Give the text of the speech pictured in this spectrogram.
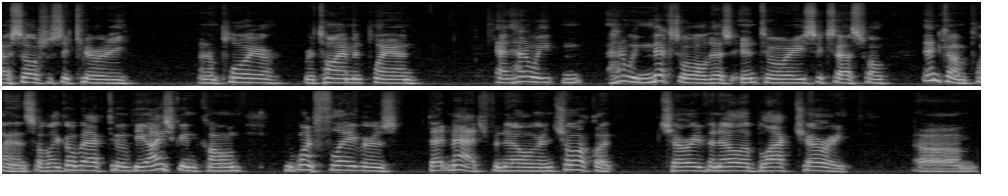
our Social Security, an employer retirement plan, and how do we how do we mix all this into a successful income plan? So if I go back to the ice cream cone, we want flavors that match vanilla and chocolate, cherry, vanilla, black cherry, um,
